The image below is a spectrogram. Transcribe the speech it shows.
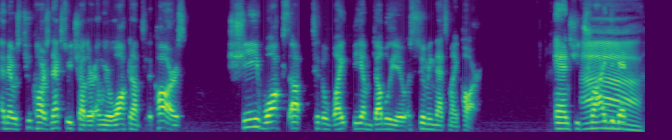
and there was two cars next to each other, and we were walking up to the cars. She walks up to the white BMW, assuming that's my car, and she tried to get Ah,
